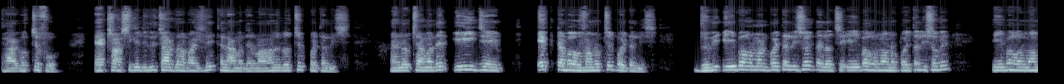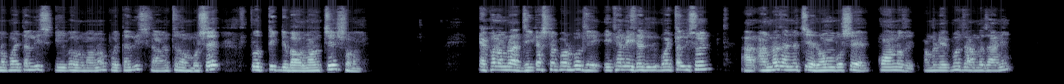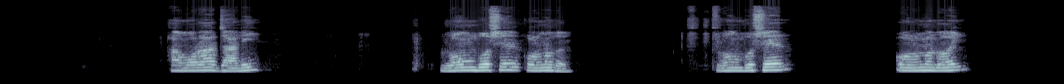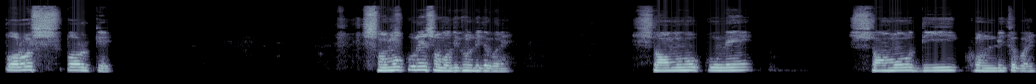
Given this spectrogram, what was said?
ভাগ হচ্ছে ফোর একশো আশিকে যদি চার দ্বারা ভাগ দিই, তাহলে আমাদের মান আসবে হচ্ছে পঁয়তাল্লিশ। তাহলে হচ্ছে আমাদের এই যে একটা বাহুর মান হচ্ছে পঁয়তাল্লিশ। যদি এই বাহুর মান পঁয়তাল্লিশ হয়, তাহলে হচ্ছে এই বাহুর মানও পঁয়তাল্লিশ হবে। এই বাহুর মানও পঁয়তাল্লিশ এই বাহুর মানও পঁয়তাল্লিশ কারণ হচ্ছে রম্বসের প্রত্যেকটি বাহুর মান হচ্ছে সমান। এখন আমরা যে কাজটা করব যে এখানে এটা যদি পঁয়তাল্লিশ হয়, আর আমরা জানি হচ্ছে রম্বসে কর্ণদয় আমরা লিখব যে আমরা জানি আমরা জানি রম্বসের কর্ণদয় রম্বসের কর্ণদয় পরস্পরকে সমকোণে সমদ্বিখণ্ডিত করে। সমকোণে সমদ্বিখণ্ডিত করে।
